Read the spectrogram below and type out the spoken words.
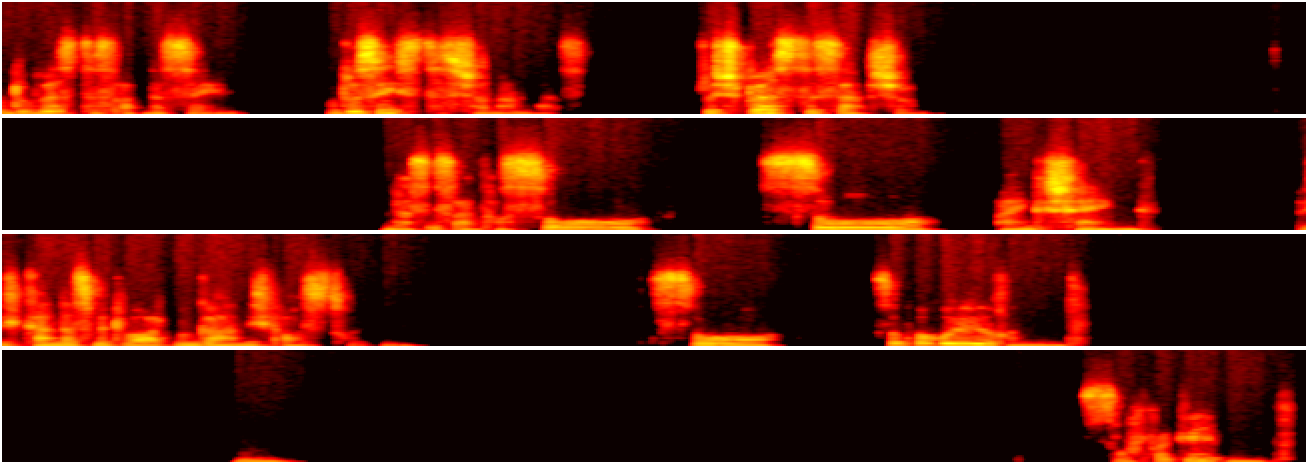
Und du wirst es anders sehen. Und du siehst es schon anders. Du spürst es auch schon. Und das ist einfach so, so ein Geschenk. Ich kann das mit Worten gar nicht ausdrücken. So, so berührend. Hm. So vergebend.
